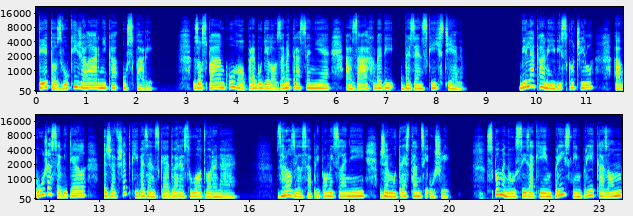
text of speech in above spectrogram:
Tieto zvuky žalárnika uspali. Zo spánku ho prebudilo zemetrasenie a záchvevy bezenských stien. Vyľakaný vyskočil a v úžase videl, že všetky väzenské dvere sú otvorené. Zhrozil sa pri pomyslení, že mu trestanci ušli. Spomenul si, za kým prísnym príkazom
